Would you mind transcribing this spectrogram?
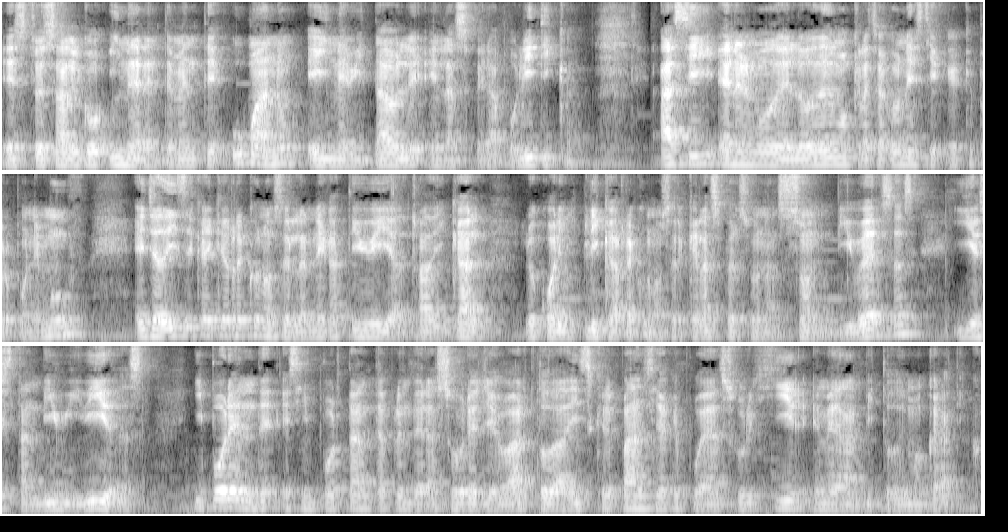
Esto es algo inherentemente humano e inevitable en la esfera política. Así, en el modelo de democracia agonística que propone Mouffe, ella dice que hay que reconocer la negatividad radical, lo cual implica reconocer que las personas son diversas y están divididas, y por ende es importante aprender a sobrellevar toda discrepancia que pueda surgir en el ámbito democrático.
